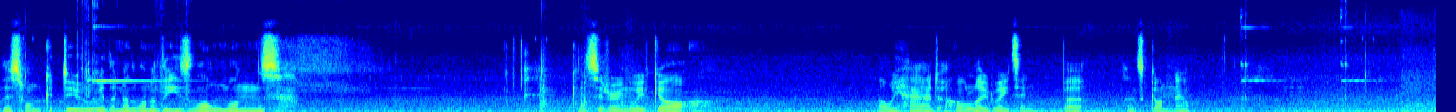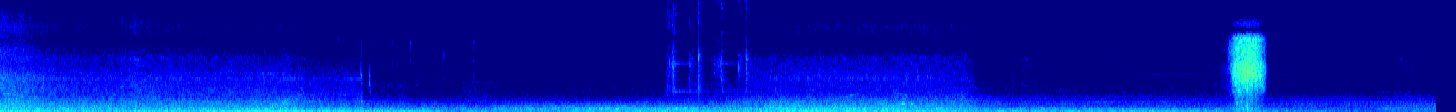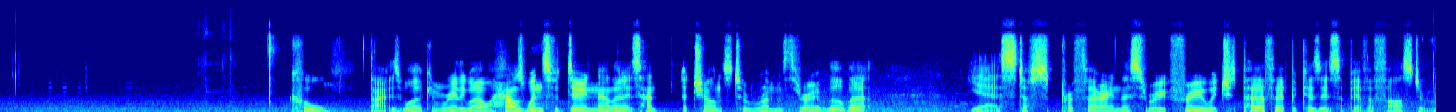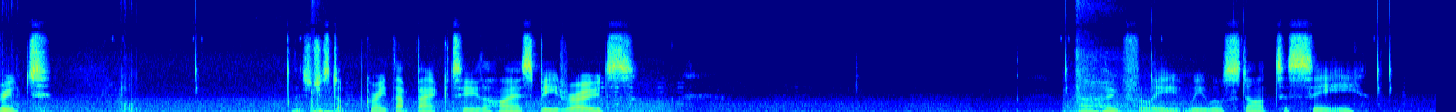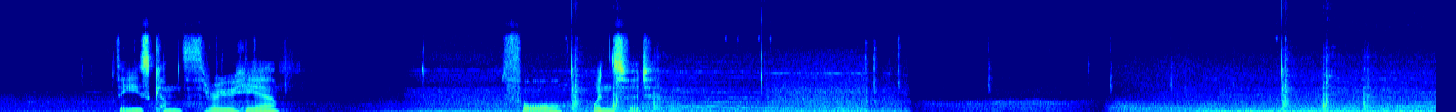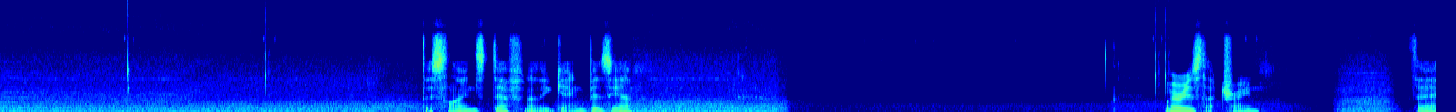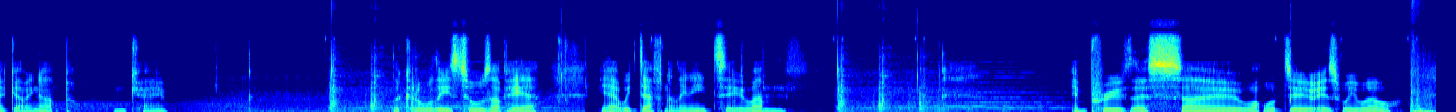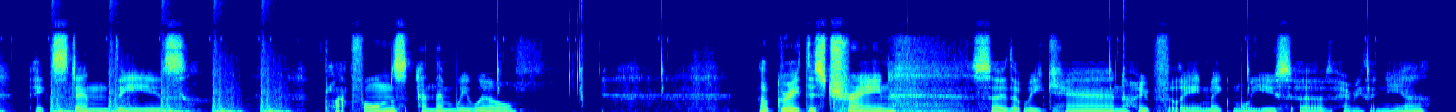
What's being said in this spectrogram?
This one could do with another one of these long ones. Considering we've got... Oh, we had a whole load waiting, but that's gone now. Cool. That is working really well. How's Winsford doing now that it's had a chance to run through a little bit? Yeah, stuff's preferring this route through, which is perfect because it's a bit of a faster route. Let's just upgrade that back to the higher speed roads. Uh, hopefully we will start to see these come through here for Winsford. This line's definitely getting busier. Where is that train? There, going up. Okay. Look at all these tools up here. Yeah, we definitely need to um, improve this. So what we'll do is we will extend these platforms and then we will upgrade this train so that we can hopefully make more use of everything here.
